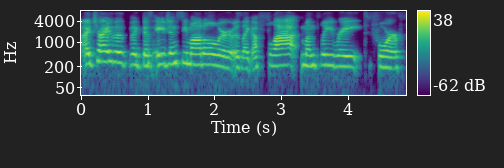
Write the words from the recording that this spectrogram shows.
I tried the, like this agency model where it was like a flat monthly rate for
